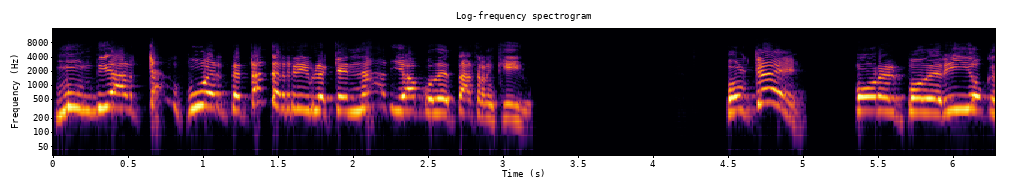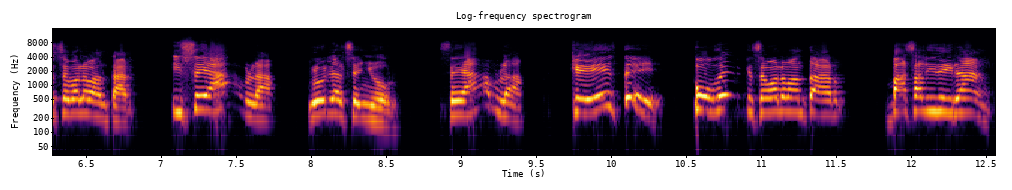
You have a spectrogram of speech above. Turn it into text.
mundial tan fuerte, tan terrible, que nadie va a poder estar tranquilo. ¿Por qué? Por el poderío que se va a levantar. Y se habla, gloria al Señor, se habla que este poder que se va a levantar va a salir de Irán.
